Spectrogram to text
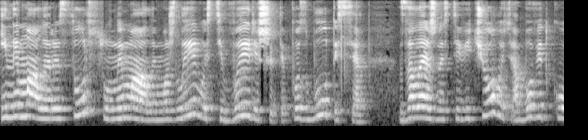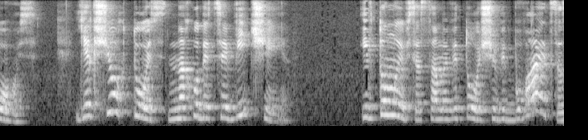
і не мали ресурсу, не мали можливості вирішити, позбутися залежності від чогось або від когось. Якщо хтось знаходиться в відчаї і втомився саме від того, що відбувається,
